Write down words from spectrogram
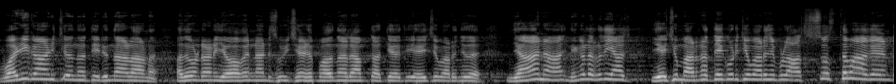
വഴി കാണിച്ചു തന്ന തിരുനാളാണ്. അതുകൊണ്ടാണ് യോഹന്നാന്റെ സുവിശേഷം പതിനാലാമത്തെ അധ്യായത്തിൽ യേശു പറഞ്ഞത് ഞാൻ നിങ്ങളുടെ ഹൃദയം യേശു മരണത്തെക്കുറിച്ച് പറഞ്ഞപ്പോൾ അസ്വസ്ഥമാകേണ്ട.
